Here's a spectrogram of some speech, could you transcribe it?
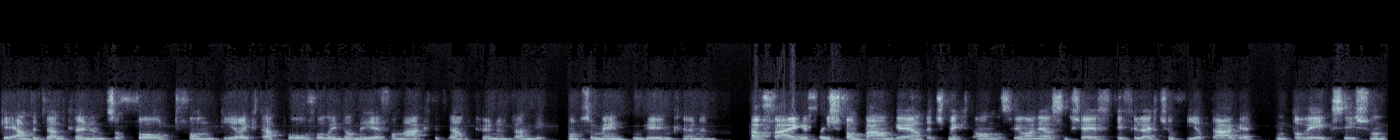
geerntet werden können und sofort von direkt ab Hof oder in der Nähe vermarktet werden können und an die Konsumenten gehen können. Eine Feige frisch vom Baum geerntet schmeckt anders wie eine aus dem Geschäft, die vielleicht schon vier Tage unterwegs ist und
